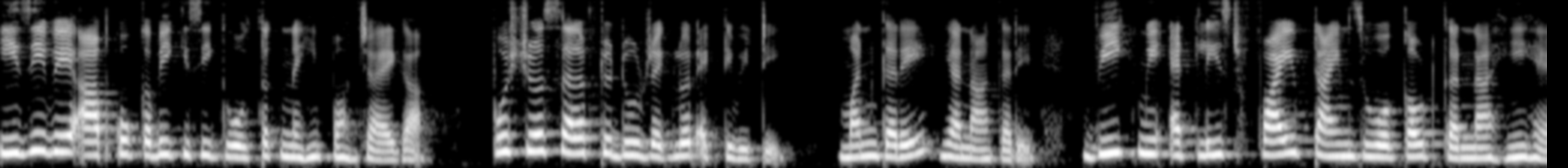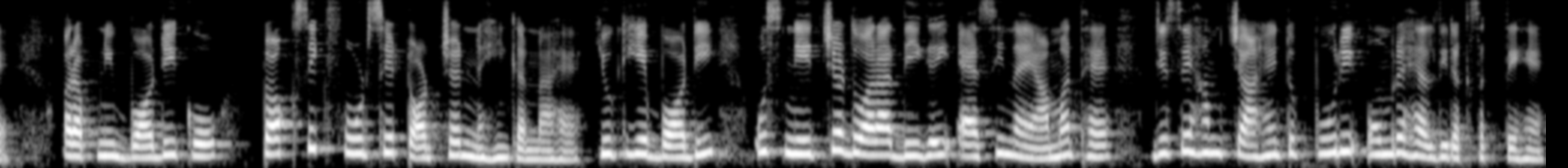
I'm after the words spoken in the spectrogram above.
ईजी वे आपको कभी किसी गोल तक नहीं पहुंचाएगा। Push yourself to do regular activity मन करे या ना करे। वीक में एटलीस्ट फाइव टाइम्स वर्कआउट करना ही है। और अपनी बॉडी को टॉक्सिक फ़ूड से टॉर्चर नहीं करना है, क्योंकि ये बॉडी उस नेचर द्वारा दी गई ऐसी नयामत है, जिसे हम चाहें तो पूरी उम्र हेल्दी रख सकते हैं।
